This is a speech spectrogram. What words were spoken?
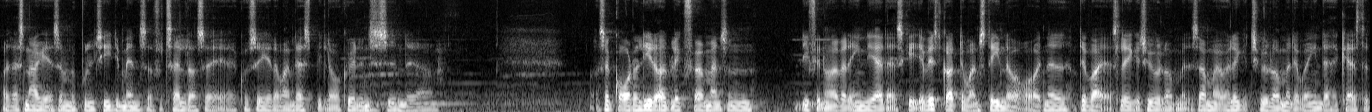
Og der snakkede jeg så med politiet imens og fortalte også, at jeg kunne se, at der var en lastbil, der var kørt ind til siden der. Og så går der lige et øjeblik, før man sådan lige finder ud af, hvad det egentlig er, der er sket. Jeg vidste godt, det var en sten, der var røget ned. Det var jeg slet ikke i tvivl om, men det samme var jeg heller ikke i tvivl om, at det var en, der havde kastet.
